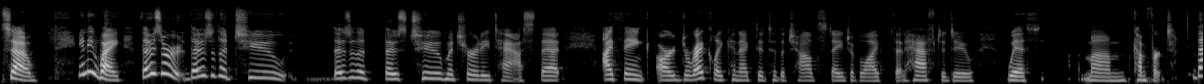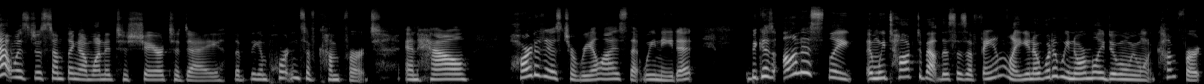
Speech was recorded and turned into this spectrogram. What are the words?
so anyway, those are those are the two those are the those two maturity tasks that I think are directly connected to the child stage of life that have to do with um, comfort. That was just something I wanted to share today. The, the importance of comfort and how hard it is to realize that we need it. Because honestly, and we talked about this as a family, you know, what do we normally do when we want comfort?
